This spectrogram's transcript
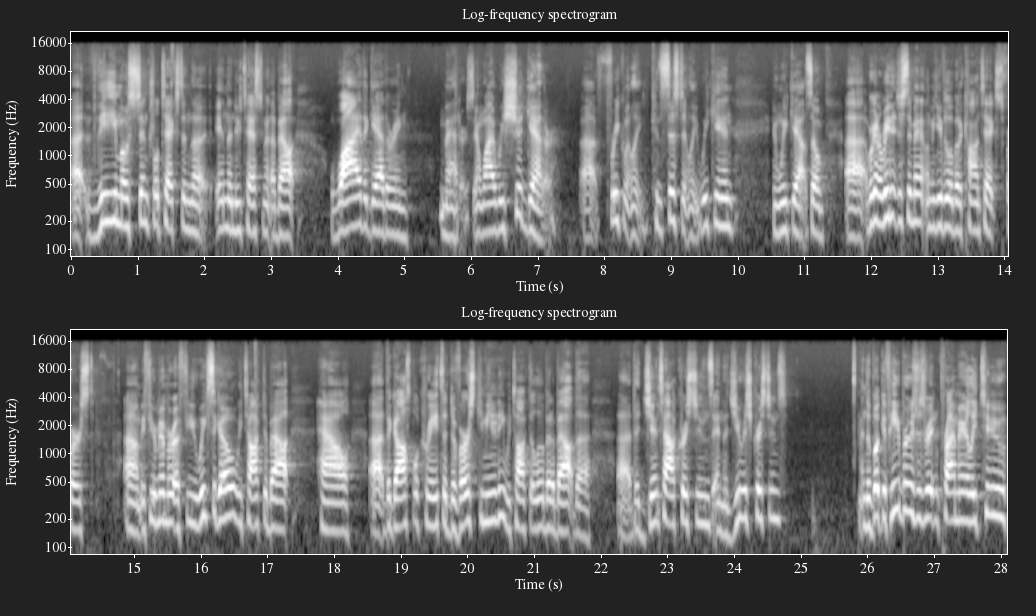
uh, the most central text in the, in the New Testament about why the gathering matters and why we should gather uh, frequently, consistently, week in and week out. So uh, we're going to read it just a minute. Let me give you a little bit of context first. Um, if you remember a few weeks ago, we talked about how uh, the gospel creates a diverse community. We talked a little bit about the, uh, the Gentile Christians and the Jewish Christians. And the book of Hebrews is written primarily to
